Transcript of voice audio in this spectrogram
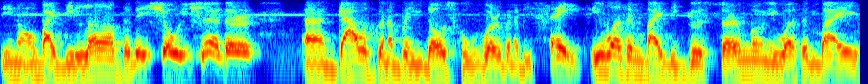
You know, by the love that they show each other, uh, God was going to bring those who were going to be saved. It wasn't by the good sermon. It wasn't by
